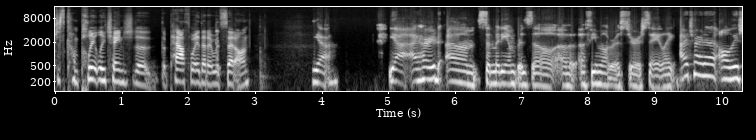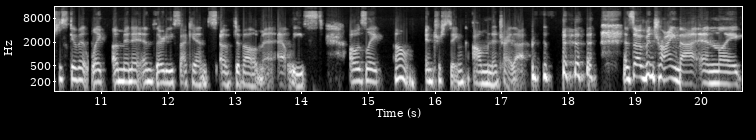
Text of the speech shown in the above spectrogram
just completely change the the pathway that it would set on. Yeah. Yeah, I heard um, somebody in Brazil, a, a, female roaster, say like, I try to always just give it like a minute and thirty seconds of development at least. I was like, oh, interesting. I'm gonna try that. and so I've been trying that, and like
